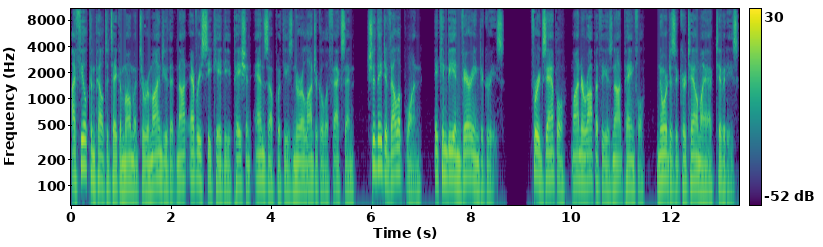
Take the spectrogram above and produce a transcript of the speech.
I feel compelled to take a moment to remind you that not every CKD patient ends up with these neurological effects, and, should they develop one, it can be in varying degrees. For example, my neuropathy is not painful, nor does it curtail my activities,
